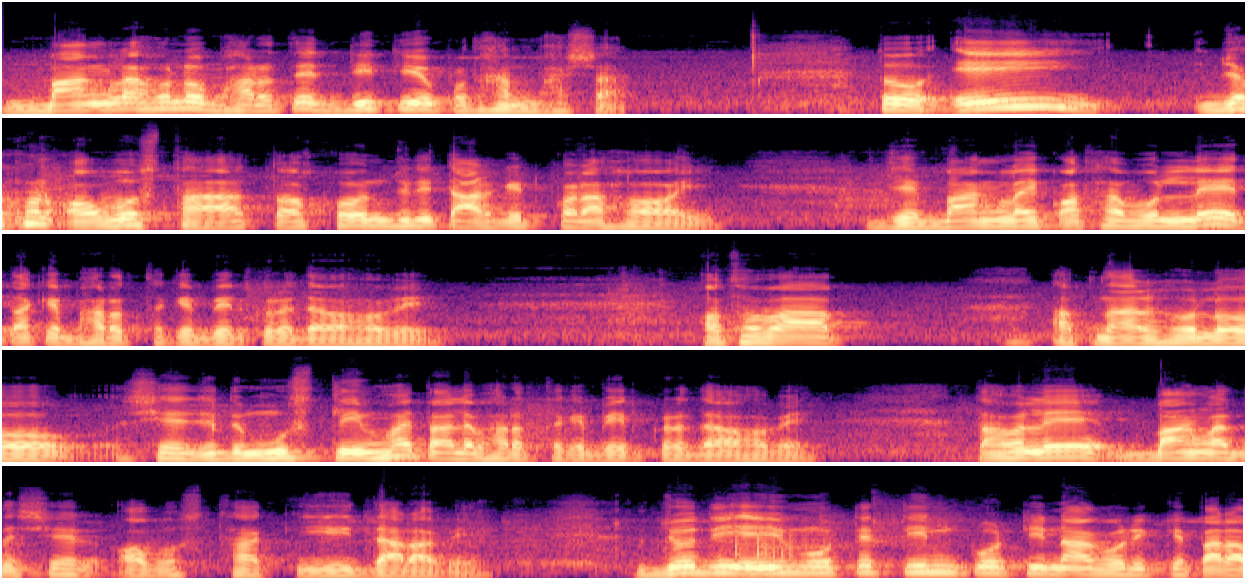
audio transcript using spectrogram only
বাংলা হলো ভারতের দ্বিতীয় প্রধান ভাষা। তো এই যখন অবস্থা, তখন যদি টার্গেট করা হয় যে বাংলায় কথা বললে তাকে ভারত থেকে বের করে দেওয়া হবে, অথবা আপনার হলো সে যদি মুসলিম হয় তাহলে ভারত থেকে বের করে দেওয়া হবে, তাহলে বাংলাদেশের অবস্থা কি দাঁড়াবে? যদি এই মুহূর্তে তিন কোটি নাগরিককে তারা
